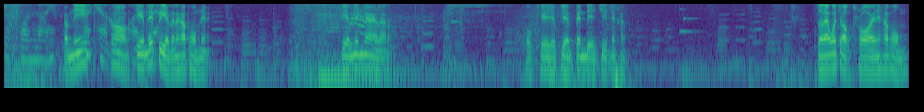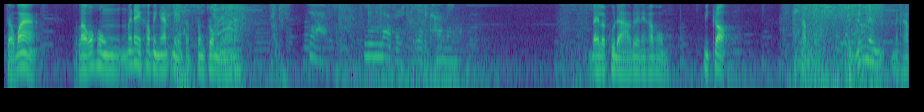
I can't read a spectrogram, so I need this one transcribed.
Just one knife. แบบนี้ I can't ก็ work like เกมได้เปรียบ this. แล้วนะครับผมเนี่ย เกมเล่นง่ายแล้ว โอเค เดี๋ยวเปลี่ยนเป็นเดจิตนะครับ ตอนแรกว่าจะออกทรอยนะครับผม แต่ว่าเราก็คงไม่ได้เข้าไปงัดเมดแบบตรงๆอยู่แล้วนะ Death. You never see it coming. ได้ลดคูลดาวน์ด้วยนะครับผม มีเกราะ I'm Yep. meant for ถึ you. งนิดนึงนะครับ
